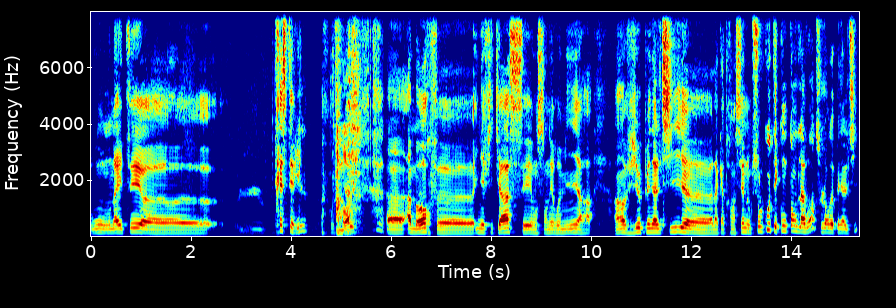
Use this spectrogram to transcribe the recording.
où on a été très stérile au final, amorphe, inefficace, et on s'en est remis à un vieux penalty à la 80e. Donc sur le coup, tu es content de l'avoir, ce genre de penalty.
